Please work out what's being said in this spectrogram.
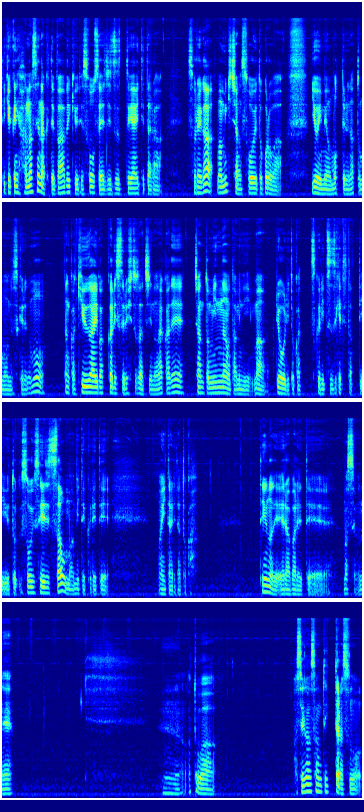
で逆に話せなくてバーベキューでソーセージずっと焼いてたらそれが、まあ、みきちゃんそういうところは良い目を持ってるなと思うんですけれどもなんか求愛ばっかりする人たちの中でちゃんとみんなのためにまあ料理とか作り続けてたっていうとそういう誠実さをまあ見てくれてまあ、いたりだとかっていうので選ばれてますよね。うんあとは長谷川さんといったらその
